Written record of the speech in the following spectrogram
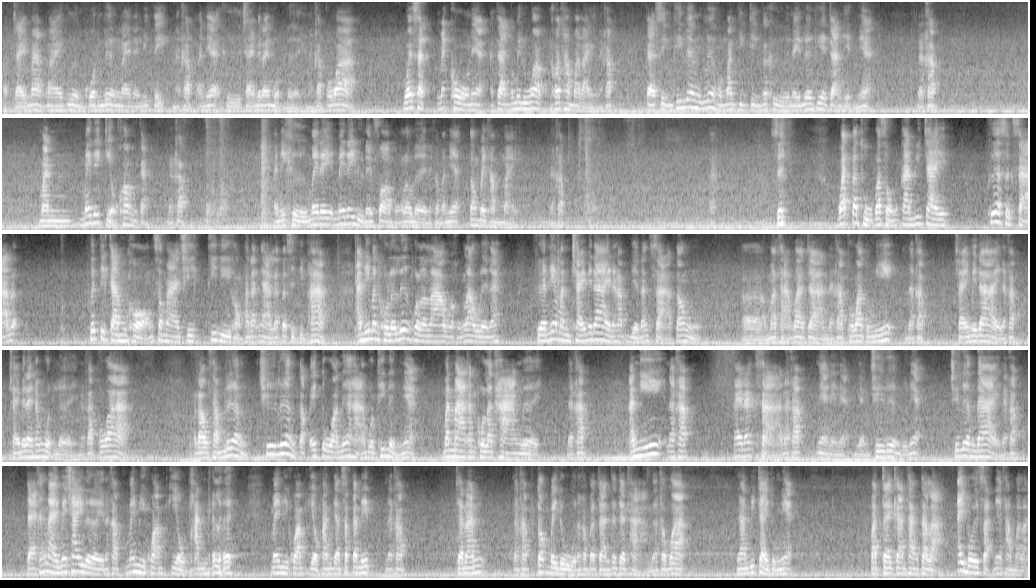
ปัจจัยมากมายเรื่องคนเรื่องอะไรในมิตินะครับ อันนี้คือใช้ไม่ได้หมดเลยนะครับ เพราะว่าบริษัทแมคโครเนี่ยอาจารย์ก็ไม่รู้ว่าเขาทำอะไรนะครับ แต่สิ่งที่เรื่องเรื่องของมันจริง ๆ ก็คือในเรื่องที่อาจารย์เห็นเนี่ยนะครับ มันไม่ได้เกี่ยวข้องกันนะครับ อันนี้คือไม่ได้ไม่ได้อยู่ในฟอร์มของเราเลยนะครับ อันเนี้ยต้องไปทำใหม่ นะครับซึ่งวัดประถูประสงค์การวิจัยเพื่อศึกษาพฤติกรรมของสมาชิกที่ดีของพนักงานและประสิทธิภาพ อันนี้มันคนละเรื่องคนละราวกับของเราเลยนะคืออันนี้มันใช้ไม่ได้นะครับ เดี๋ยวนักศึกษาต้องออมาถามว่าอาจารย์นะครับ เพราะว่าตรงนี้นะครับใช้ไม่ได้นะครับ ใช้ไม่ได้ทั้งหมดเลยนะครับ เพราะว่าเราทำเรื่องชื่อเรื่องกับไอตัวเนื้อหาบทที่หนึ่งเนี่ย มันมากันคนละทางเลยนะครับ อันนี้นะครับให้นักศึกษานะครับเนี่ยเนี่ยเนี่ยอย่างชื่อเรื่องดูเนี่ยชื่อเรื่องได้นะครับ แต่ข้างในไม่ใช่เลยนะครับ ไม่มีความเกี่ยวพันกันเลย ไม่มีความเกี่ยวพันกันสักนิดนะครับ ฉะนั้นนะครับต้องไปดูนะครับ อาจารย์ก็จะถามนะครับว่า งานวิจัยตรงเนี้ยปัจจัยการทางตลาดไอ้บริษัทเนี่ยทำอะไร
